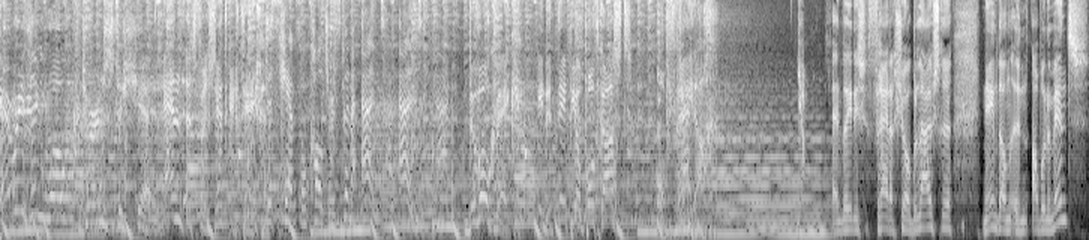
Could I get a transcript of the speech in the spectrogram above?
Everything woke turns to shit. En het verzet ertegen. This cancel culture is gonna end, end, end. De Wookweek in de TPO-podcast op vrijdag. En wil je dus vrijdagshow beluisteren? Neem dan een abonnement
